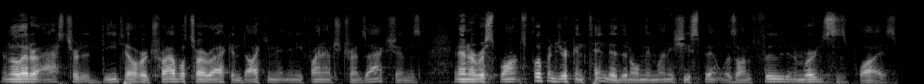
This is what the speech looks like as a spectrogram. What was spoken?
and the letter asked her to detail her travels to Iraq and document any financial transactions. And in a response, Flippinger contended that only money she spent was on food and emergency supplies.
